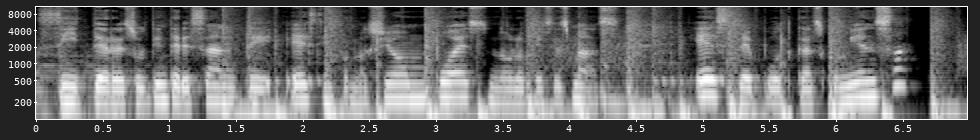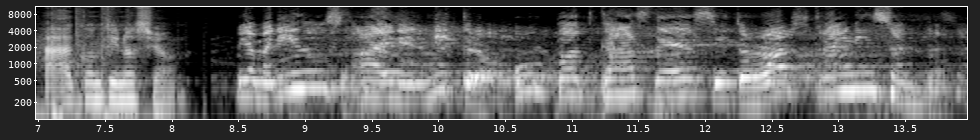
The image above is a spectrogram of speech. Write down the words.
si te resulta interesante esta información, pues no lo pienses más. Este podcast comienza a continuación. Bienvenidos a En el Micro, un podcast de Rush Training Center.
